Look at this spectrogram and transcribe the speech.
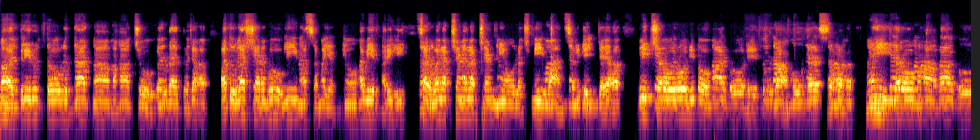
शरीरभृत् महद्रिरुद्धो वृद्धात्मा महाक्षो गरुडध्वजः अतुलः शर्भो भीमः समयज्ञो हविर्हरिः, सर्वलक्षणलक्षण्यो लक्ष्मीवान् समितिञ्जयः वीक्षरो रोहितो मार्गो हेतुर्दामोदरः सः महीधरो महाभागो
